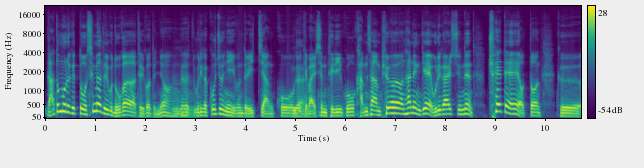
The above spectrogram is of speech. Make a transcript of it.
나도 모르게 또 스며들고 녹아들거든요. 그래서 우리가 꾸준히 이분들 잊지 않고 음. 네. 이렇게 말씀드리고 감사한 표현하는 게 우리가 할 수 있는 최대의 어떤 그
